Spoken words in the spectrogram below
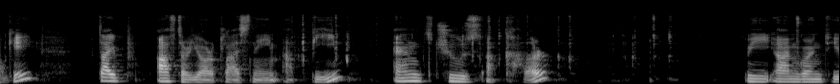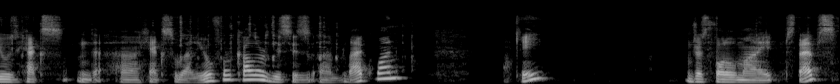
Okay, type after your class name a P and choose a color we I'm going to use hex the uh, hex value for color. This is a black one. Okay. Just follow my steps.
